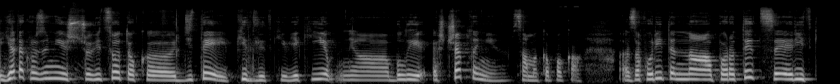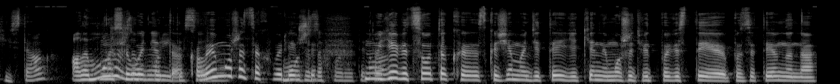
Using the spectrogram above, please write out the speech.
я так розумію, що відсоток е, дітей, підлітків, які були щеплені, саме КПК, захворіти на паротит – це рідкість, так? Але може сьогодні захворіти так, але може захворіти. Може захворіти, ну, так? є відсоток, е, скажімо, дітей, які не можуть відповісти позитивно на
